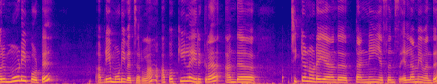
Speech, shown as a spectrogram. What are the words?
ஒரு மூடி போட்டு அப்படியே மூடி வச்சிடலாம் அப்போ கீழே இருக்கிற அந்த சிக்கனுடைய அந்த தண்ணி எசன்ஸ் எல்லாமே வந்து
